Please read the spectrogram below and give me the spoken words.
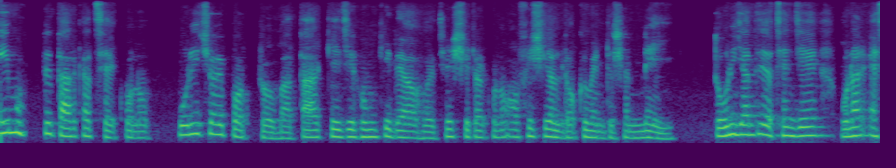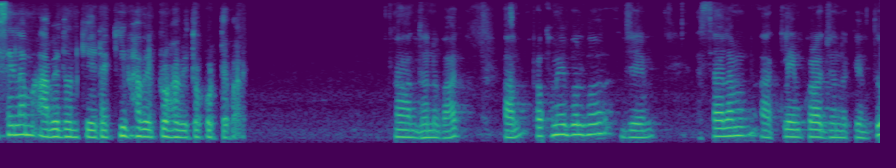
এই মুহূর্তে তার কাছে কোনো পরিচয়পত্র বা তাকে যে হুমকি দেওয়া হয়েছে সেটার কোনো অফিসিয়াল ডকুমেন্টেশন নেই। তো উনি জানতে চাচ্ছেন যে ওনার অ্যাসাইলাম আবেদনকে এটা কীভাবে প্রভাবিত করতে পারে? ধন্যবাদ। প্রথমেই বলব যে অ্যাসাইলাম ক্লেম করার জন্য কিন্তু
